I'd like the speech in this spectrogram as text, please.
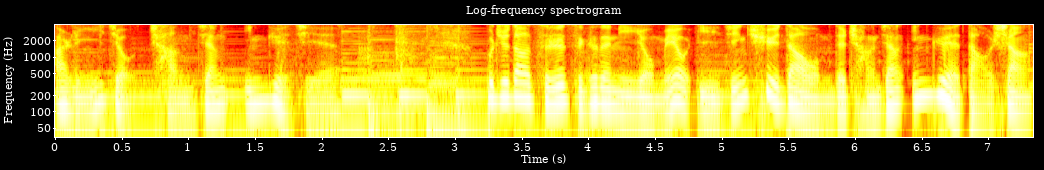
二零一九长江音乐节。不知道此时此刻的你有没有已经去到我们的长江音乐岛上？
